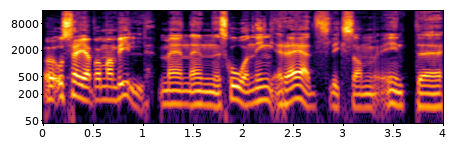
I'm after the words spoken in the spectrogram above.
Och, säga vad man vill, men en skåning räds liksom inte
